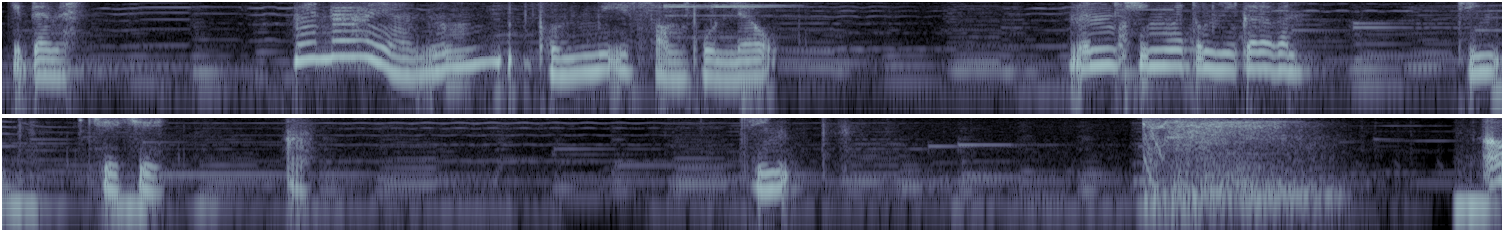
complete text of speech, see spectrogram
เก็บได้ไหมไม่ได้อะผมมีสองผลแล้วนั้นทิ้งไว้ตรงนี้ก็แล้วกัน ทิ้งโอเคโอเคอะทิ้งเอา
